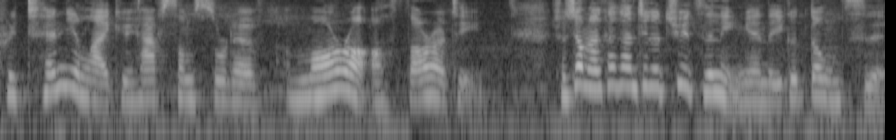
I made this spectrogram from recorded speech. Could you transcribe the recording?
pretending like you have some sort of moral authority。首先，我们来看看这个句子里面的一个动词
